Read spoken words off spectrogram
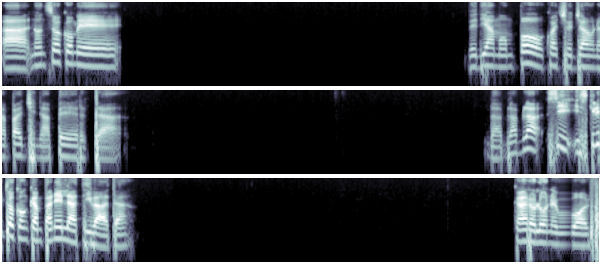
a non so come vediamo un po qua c'è già una pagina aperta. Bla bla bla. Sì iscritto con campanella attivata. Carolone wolf.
